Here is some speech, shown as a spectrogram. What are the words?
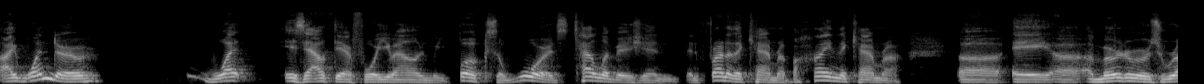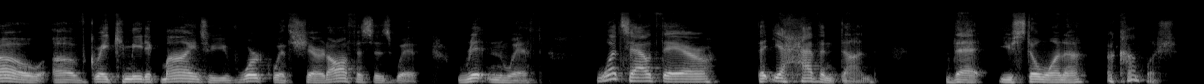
I wonder what is out there for you, Alan Reed books, awards, television, in front of the camera, behind the camera, uh, a, uh, a murderer's row of great comedic minds who you've worked with, shared offices with, written with. What's out there that you haven't done that you still want to accomplish?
